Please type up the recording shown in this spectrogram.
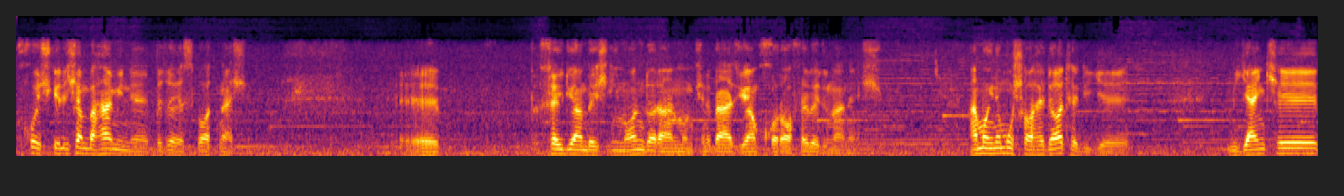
خوشگلیش هم به همینه بذار اثبات نشه. خیلی هم بهش ایمان دارن ممکنه بعضی هم خرافه بدوننش. اما اینا مشاهدات دیگه. میگن که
